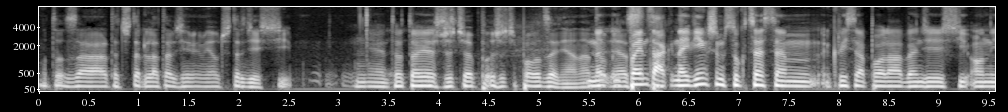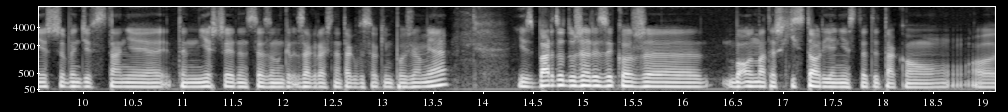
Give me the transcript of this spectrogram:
No to za te 4 lata będzie miał 40. Nie, to, to jest... Życzę, życzę powodzenia. No, Natomiast... powiem tak, największym sukcesem Chrisa Pola będzie, jeśli on jeszcze będzie w stanie ten jeszcze jeden sezon gr- zagrać na tak wysokim poziomie. Jest bardzo duże ryzyko, że, bo on ma też historię niestety taką o,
